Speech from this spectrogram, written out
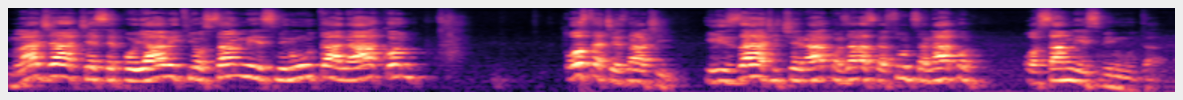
mlađa će se pojaviti 18 minuta nakon, ostaće znači, ili zaći će nakon zalaska sunca nakon 18 minuta.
